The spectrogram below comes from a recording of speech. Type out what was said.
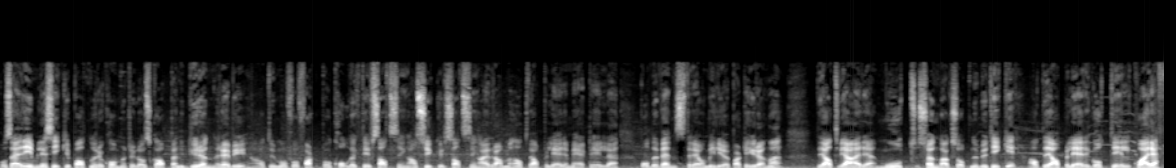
Og så er jeg rimelig sikker på at når det kommer til å skape en grønnere by, at vi må få fart på kollektivsatsinga og sykkelsatsinga i Drammen, at vi appellerer mer til eh, både Venstre og Miljøpartiet Grønne. Det at vi er eh, mot søndagsåpne butikker, at det appellerer godt til KrF.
